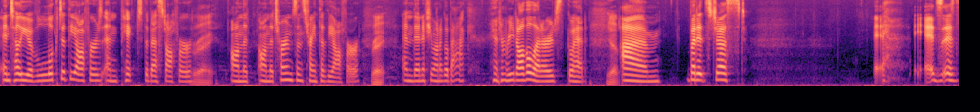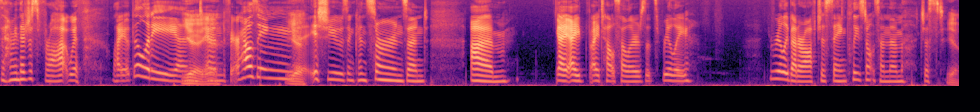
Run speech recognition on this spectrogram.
until you have looked at the offers and picked the best offer Right. On the on the terms and strength of the offer Right. and then if you want to go back and read all the letters go ahead Yeah. um but it's just eh, it's it's i mean they're just fraught with liability and Yeah, yeah. and fair housing Yeah. issues and concerns and um I, I i tell sellers it's really you're really better off just saying please don't send them just yeah.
